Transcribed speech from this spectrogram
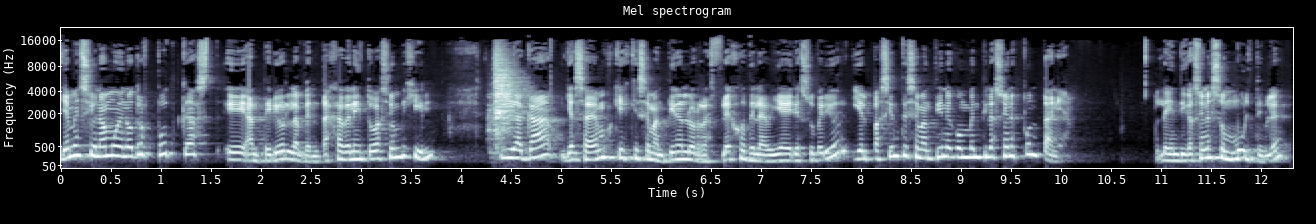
Ya mencionamos en otros podcasts eh, anteriores las ventajas de la intubación vigil, y acá ya sabemos que es que se mantienen los reflejos de la vía aérea superior y el paciente se mantiene con ventilación espontánea. Las indicaciones son múltiples,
